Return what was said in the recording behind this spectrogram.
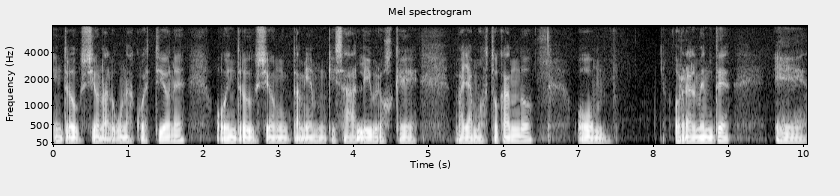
introducción a algunas cuestiones o introducción también quizá a libros que vayamos tocando o, realmente eh,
